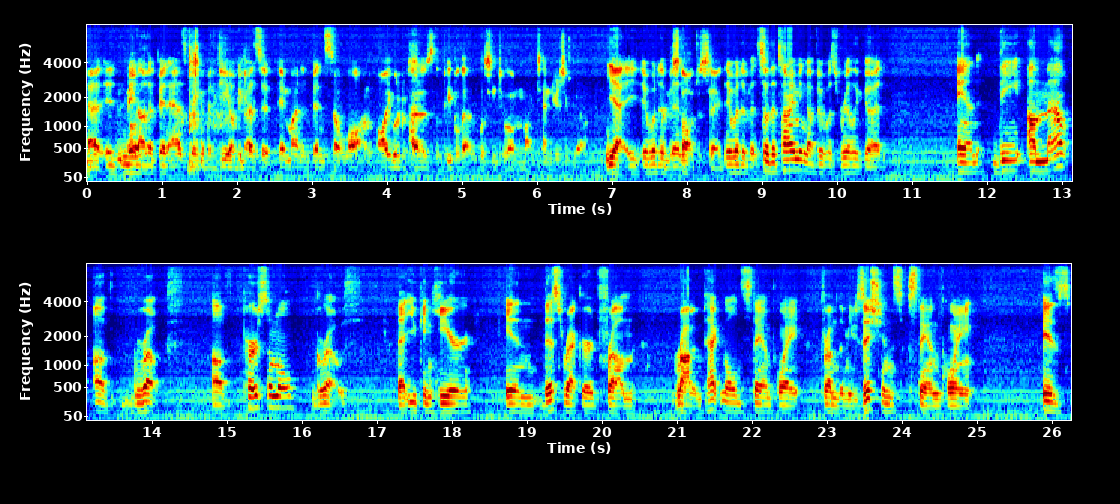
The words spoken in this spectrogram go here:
Uh, it may not have been as big of a deal because it, it might have been so long. All you would have had is the people that listened to them like ten years ago. Yeah, it, it would have been. nostalgia's sake. It would have been so the timing of it was really good, and the amount of growth, of personal growth, that you can hear in this record from Robin Pecknold's standpoint, from the musician's standpoint, is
